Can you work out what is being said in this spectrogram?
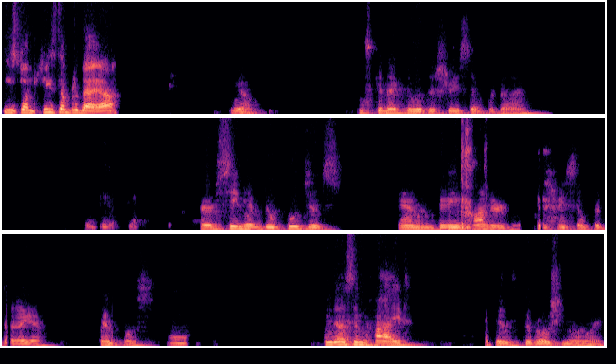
he's from Sri Sampradaya. Yeah. He's connected with the Sri Sampradaya. Okay. okay. I've seen him do pujas and being honored in Sri Sampradaya temples. Oh. He doesn't hide his devotional life.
